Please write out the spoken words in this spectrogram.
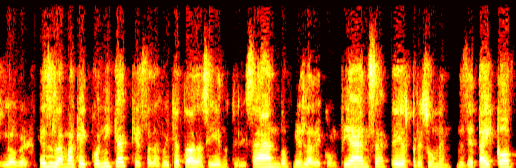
Slugger. Esa es la marca icónica que hasta la fecha todas la siguen utilizando. Es la de confianza. Ellos presumen desde Ty Cobb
